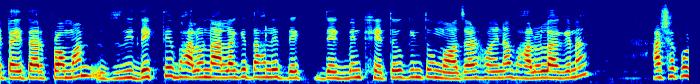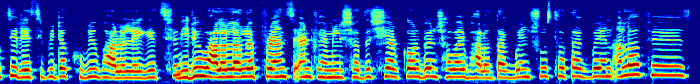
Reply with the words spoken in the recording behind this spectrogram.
এটাই তার প্রমাণ। যদি দেখতে ভালো না লাগে তাহলে দেখবেন খেতেও কিন্তু মজার হয় না, ভালো লাগে না। আশা করছি রেসিপিটা খুবই ভালো লেগেছে। ভিডিও ভালো লাগলে ফ্রেন্ডস অ্যান্ড ফ্যামিলির সাথে শেয়ার করবেন। সবাই ভালো থাকবেন, সুস্থ থাকবেন। আল্লাহ হাফেজ।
